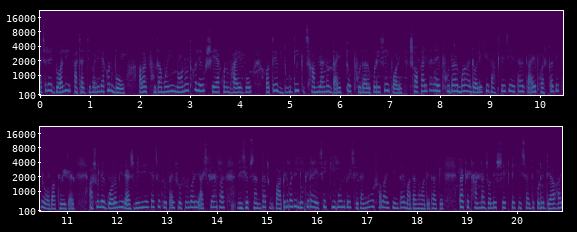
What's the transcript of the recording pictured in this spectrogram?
আসলে ডলি আচার্য বাড়ির এখন বউ। আবার ফুদাময়ীর ননদ হলেও সে এখন ভাইয়ের বউ। অতএব দুদিক সামলানোর দায়িত্ব ফুদার উপর এসেই পড়ে। সকালবেলায় ফুদার মা ডলিকে ডাকতে যেয়ে তার গায়ে ফসকা দেখে অবাক হয়ে যায়। আসলে গরমে র্যাশ বেরিয়ে গেছে তো তাই শ্বশুরবাড়ি আজকে আবার রিসেপশন তার বাপের বাড়ির লোকেরা এসে কি বলবে সেটা নিয়েও সবাই চিন্তায় মাথা ঘামাতে থাকে। তাকে ঠান্ডা জলের শেক টেক ইত্যাদি করে দেওয়া হয়।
